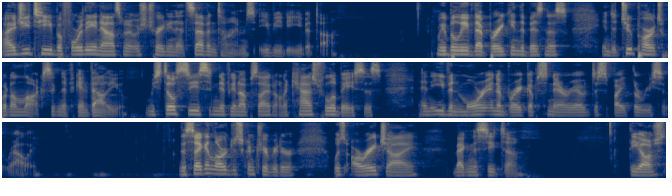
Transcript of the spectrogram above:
IGT, before the announcement, was trading at 7 times EV to EBITDA. We believe that breaking the business into two parts would unlock significant value. We still see significant upside on a cash flow basis, and even more in a breakup scenario despite the recent rally. The second largest contributor was RHI Magnesita, the,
